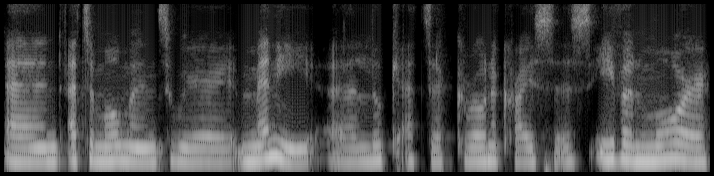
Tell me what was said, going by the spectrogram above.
And at the moment, where many uh, look at the Corona crisis even more,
